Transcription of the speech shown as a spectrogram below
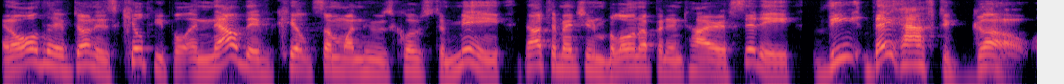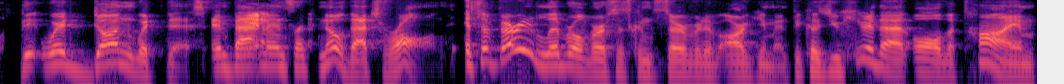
And all they've done is kill people, and now they've killed someone who's close to me. Not to mention blown up an entire city. The they have to go we're done with this. And Batman's yeah. like, no, that's wrong. It's a very liberal versus conservative argument because you hear that all the time.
